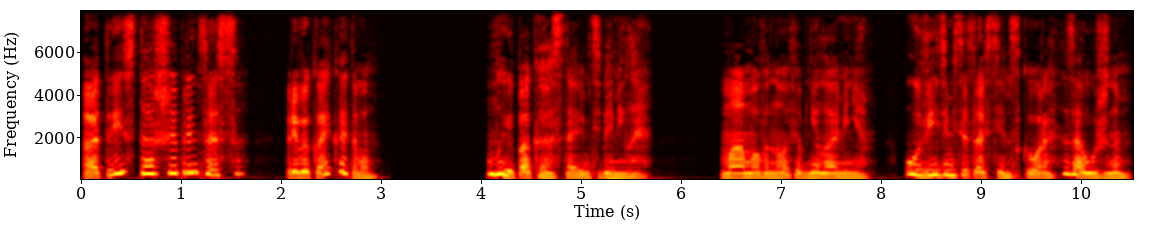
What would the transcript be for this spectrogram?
а ты старшая принцесса. Привыкай к этому». «Мы пока оставим тебя, милая», Мама вновь обняла меня. «Увидимся совсем скоро, за ужином».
